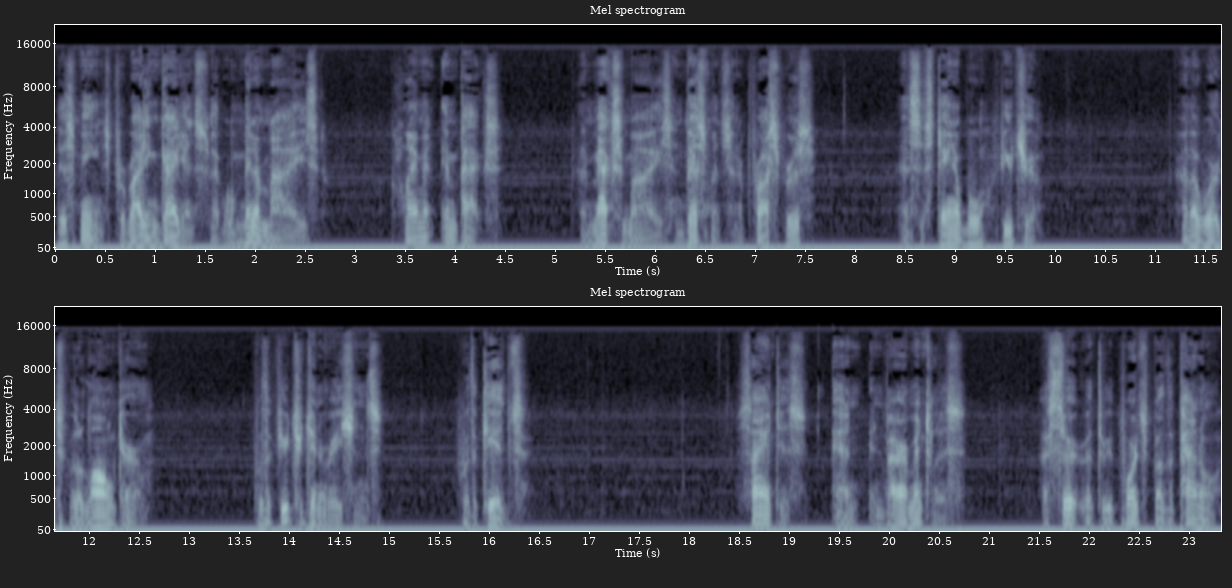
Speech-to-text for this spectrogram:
this means providing guidance that will minimize climate impacts and maximize investments in a prosperous and sustainable future. In other words, for the long term, for the future generations, for the kids. Scientists and environmentalists assert that the reports by the panel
